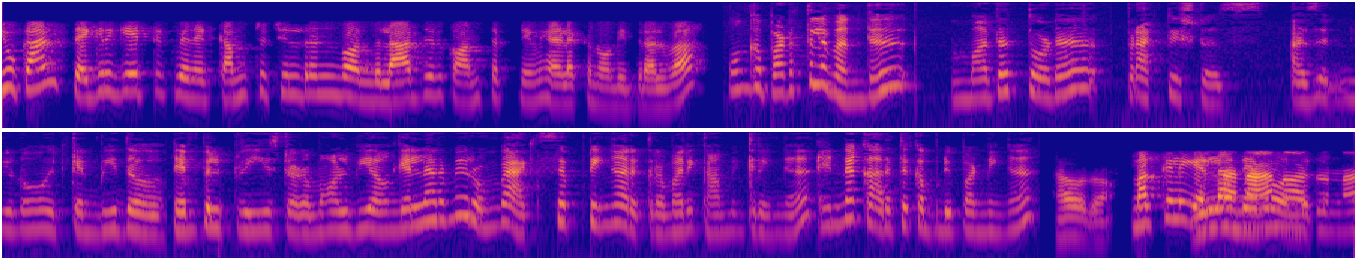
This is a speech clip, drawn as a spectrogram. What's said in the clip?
you can segregate it when it comes to children ಒಂದು ಲಾರ್ಜರ್ ಕಾನ್ಸೆಪ್ಟ್ ನೀವು ಹೇಳಕ್ ನೋಡಿದ್ರಲ್ವಾ உங்க படத்துல வந்து மதத்தோட பிராக்டிஷனர்ஸ் As in you know it can be the temple priest ஒரு மால்வி அவங்க எல்லாருமே ரொம்ப அக்செப்டிங்கா இருக்கிற மாதிரி காமிக்கிறீங்க என்ன காரணத்துக்கு அப்படி பண்ணீங்க ಹೌದು ಮಕ್ಕಳಿಗೆ ಇಲ್ಲ ಎಲ್ಲ ನಾನು ದೇವ್ರು ಒಂದು- ಅದನ್ನ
